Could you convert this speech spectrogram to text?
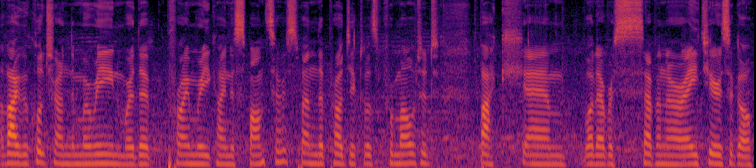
of Agriculture and the Marine were the primary kind of sponsors when the project was promoted back, um, whatever, seven or eight years ago.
